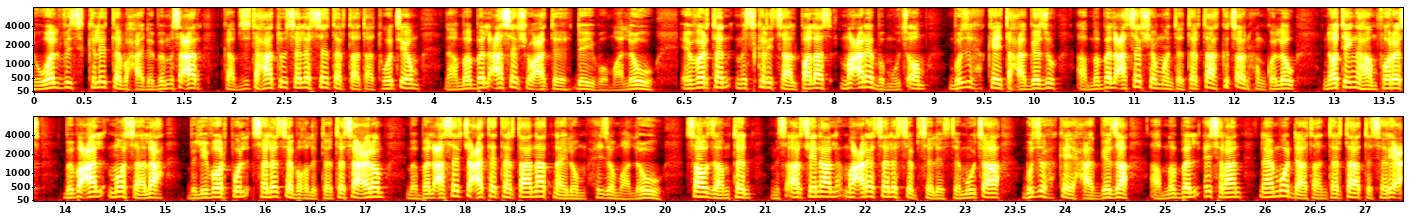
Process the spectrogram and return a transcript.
ንወልቭስ ክልተ ብሓደ ብምስዓር ካብ ዝተሓቱ ሰለስተ ተርታታት ወፂኦም ናብ መበል ዓሰርተ ሸውዓተ ደይቦም ኣለዉ። ኤቨርተን ምስ ክሪስታል ፓላስ ማዕረ ብምውጽኦም ብዙሕ ከይተሓገዙ ኣብ መበል ዓሰርተ ሸሞንተ ተርታ ክጸንሑ እንከለዉ ኖቲንግሃም ፎረስት ብበዓል ሞ ሳላሕ ብሊቨርፑል ሰለስተ ብ ክልተ ተሳዒሮም መበል ዓሰርተ ትሽዓተ ተርታ ናትና ኢሎም ሒዞም ኣለዉ። ሳውዛምተን ምስ ኣርሴናል ማዕረ ሰለስተ ብ ሰለስተ ምውጽኣ ብዙሕ ከይሓገዛ ኣብ መበል ዕስራን ናይ መወዳእታን ተርታ ተሰሪዓ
